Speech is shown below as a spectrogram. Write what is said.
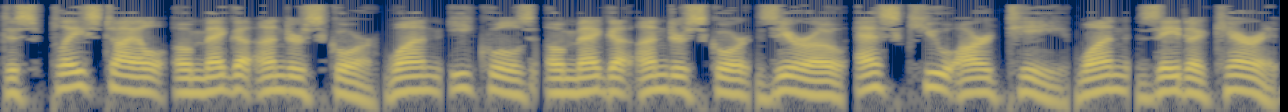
display style omega underscore 1 equals omega underscore 0 sqrt 1 zeta caret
